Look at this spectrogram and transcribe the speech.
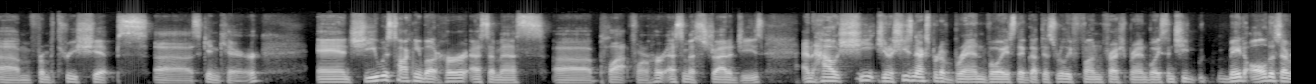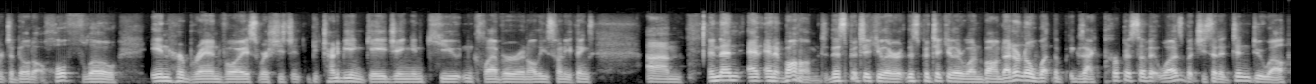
um, from Three Ships uh, Skincare, and she was talking about her SMS uh, platform, her SMS strategies, and how she, you know, she's an expert of brand voice. They've got this really fun, fresh brand voice, and she made all this effort to build a whole flow in her brand voice where she's trying to be engaging and cute and clever and all these funny things. Um, and then and, and it bombed. This particular this particular one bombed. I don't know what the exact purpose of it was but she said it didn't do well.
